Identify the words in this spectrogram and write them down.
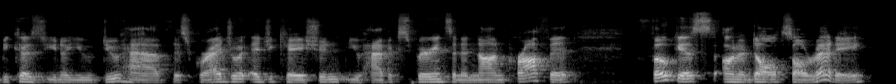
because you know you do have this graduate education, you have experience in a nonprofit focused on adults already,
